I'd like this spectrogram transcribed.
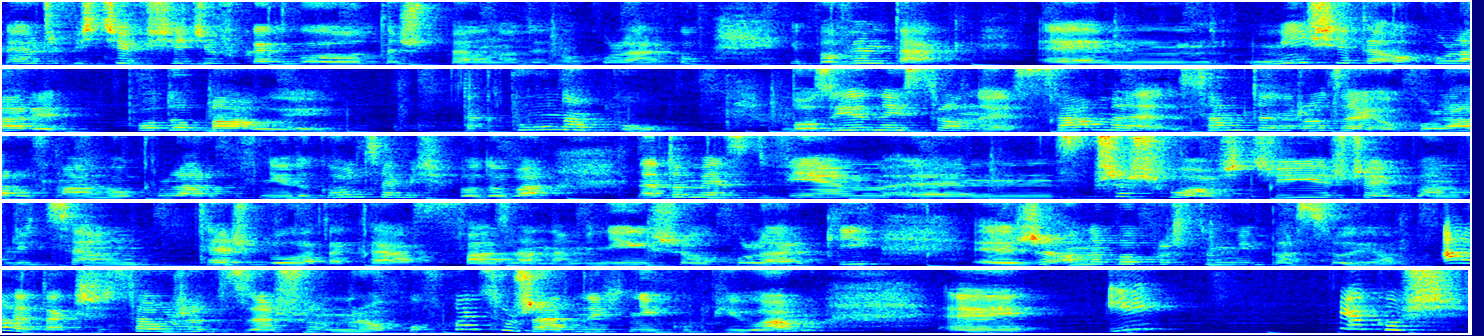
No i oczywiście w sieciówkach było też pełno tych okularków. I powiem tak, em, mi się te okulary podobały tak pół na pół, bo z jednej strony same, sam ten rodzaj okularów, małych okularków nie do końca mi się podoba, natomiast wiem em, z przeszłości, jeszcze jak byłam w liceum, też była taka faza na mniejsze okularki, e, że one po prostu mi pasują. Ale tak się stało, że w zeszłym roku w końcu żadnych nie kupiłam e, i Jakoś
